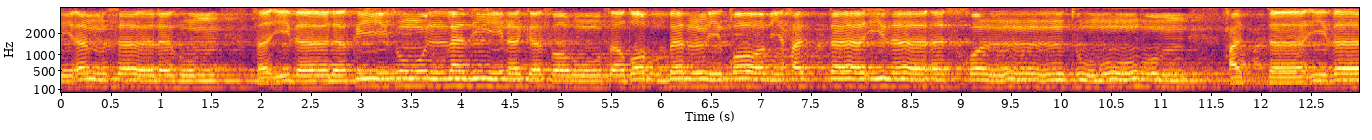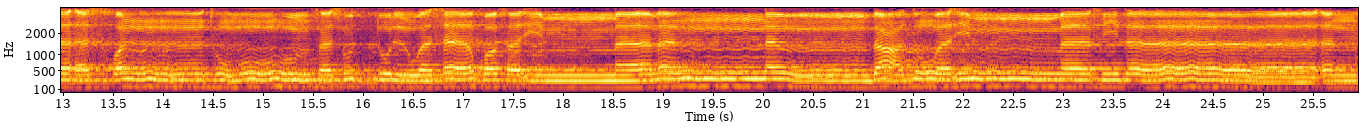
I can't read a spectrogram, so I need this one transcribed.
أمثالهم فإذا لقيتم الذين كفروا فضرب الرقاب حتى إذا أثخنتموهم حتى إذا أثخنتموهم فشدوا الوثاق فإما منا بعد وإما فداء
